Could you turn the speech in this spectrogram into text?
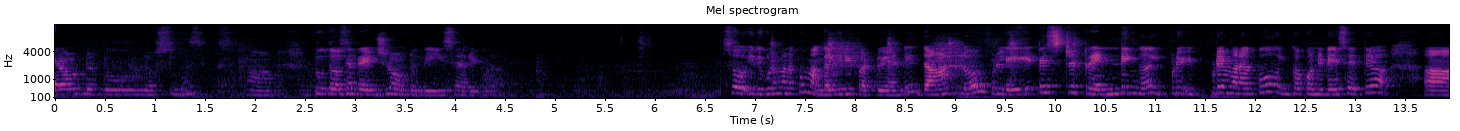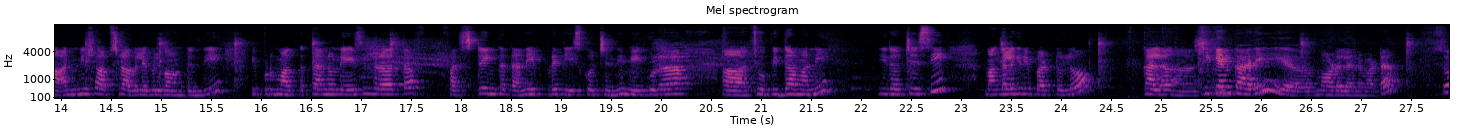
అరౌండ్ టూలో వస్తుంది టూ థౌజండ్ రేంజ్లో ఉంటుంది ఈ శారీ కూడా. సో ఇది కూడా మనకు మంగళగిరి పట్టు అండి. దాంట్లో ఇప్పుడు లేటెస్ట్ ట్రెండింగ్ ఇప్పుడు ఇప్పుడే మనకు ఇంకా కొన్ని డేస్ అయితే అన్ని షాప్స్లో అవైలబుల్గా ఉంటుంది. ఇప్పుడు మా తను నేసిన తర్వాత ఫస్ట్ ఇంకా తను ఇప్పుడే తీసుకొచ్చింది. మీకు కూడా చూపిద్దామని. ఇది వచ్చేసి మంగళగిరి పట్టులో కల చికెన్ కర్రీ మోడల్ అనమాట సో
